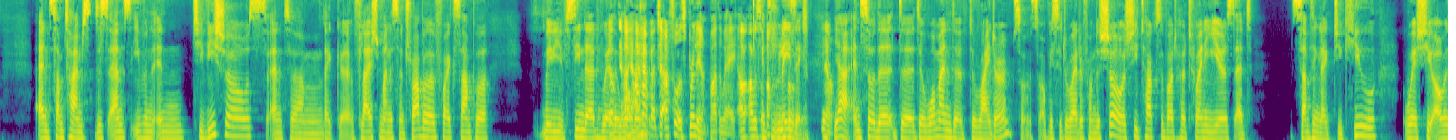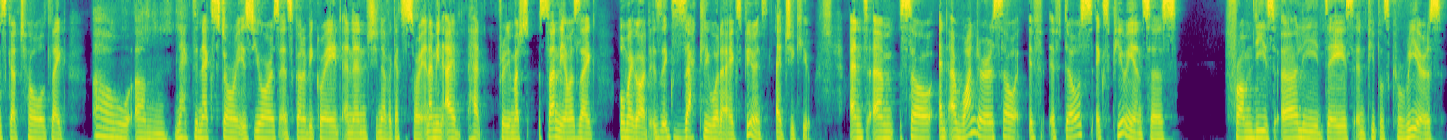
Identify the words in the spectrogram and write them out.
And sometimes this ends even in TV shows and, um, like uh, Fleishman is in trouble, for example. Maybe you've seen that where oh, the woman. I, I, have, I thought it was brilliant, by the way. I, I was. It's amazing. Hooked. Yeah. Yeah. And so the, the, the woman, the, the writer, so it's obviously the writer from the show, she talks about her 20 years at something like GQ, where she always got told like, oh, um, next, the next story is yours and it's going to be great. And then she never gets a story. And I mean, I had pretty much suddenly I was like, oh my God, it's exactly what I experienced at GQ. And, um, so, and I wonder, so if, if those experiences from these early days in people's careers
